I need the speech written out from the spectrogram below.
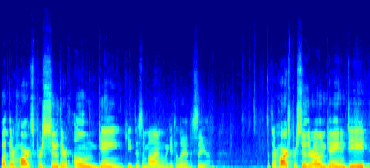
but their hearts pursue their own gain. Keep this in mind when we get to Laodicea. But their hearts pursue their own gain. Indeed,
